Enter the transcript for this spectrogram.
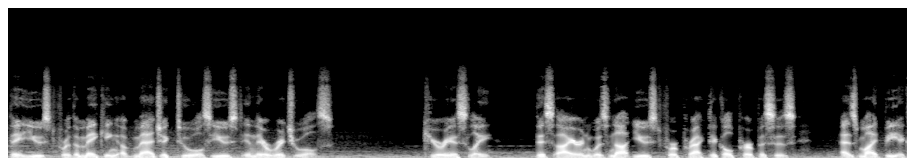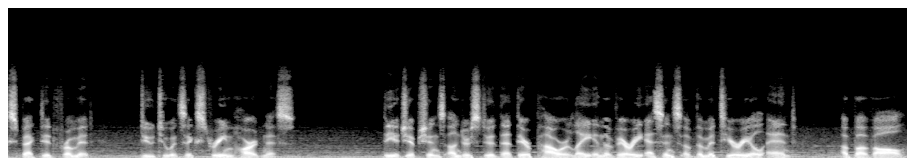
they used for the making of magic tools used in their rituals. Curiously, this iron was not used for practical purposes, as might be expected from it, due to its extreme hardness. The Egyptians understood that their power lay in the very essence of the material and, above all,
